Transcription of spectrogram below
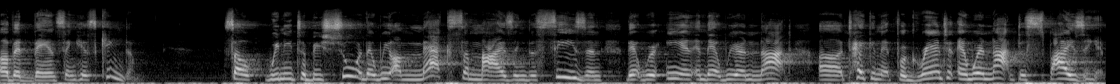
of advancing his kingdom. So we need to be sure that we are maximizing the season that we're in and that we are not uh, taking it for granted and we're not despising it.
